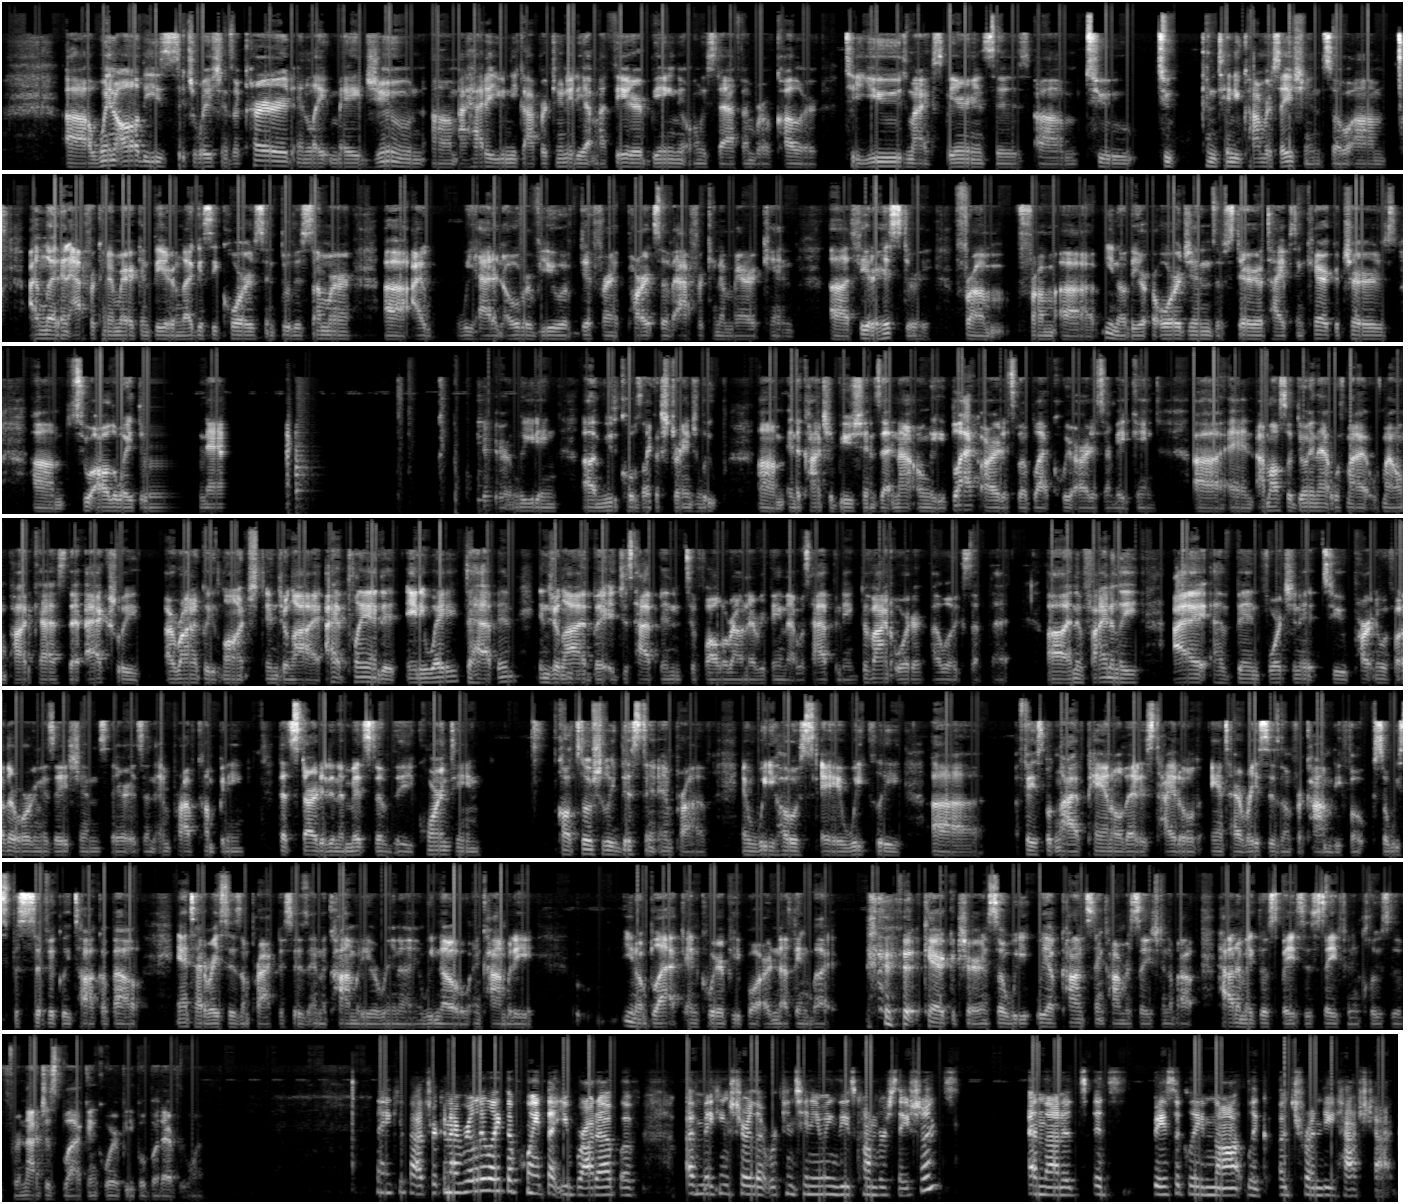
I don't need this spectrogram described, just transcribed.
uh, when all these situations occurred in late May, June, um, I had a unique opportunity at my theater, being the only staff member of color, to use my experiences um, to to continue conversation. So um, I led an African American theater legacy course, and through the summer, uh, I we had an overview of different parts of African American uh, theater history, from from uh, you know the origins of stereotypes and caricatures um, to all the way through now leading uh, musicals like A Strange Loop um, and the contributions that not only Black artists but Black queer artists are making. Uh, and I'm also doing that with my with my own podcast that actually ironically launched in July. I had planned it anyway to happen in July, but it just happened to fall around everything that was happening. Divine order, I will accept that. Uh, and then finally, I have been fortunate to partner with other organizations. There is an improv company that started in the midst of the quarantine called Socially Distant Improv, and we host a weekly uh, Facebook Live panel that is titled Anti Racism for Comedy Folks. So we specifically talk about anti racism practices in the comedy arena. And we know in comedy, you know, Black and queer people are nothing but caricature. And so we, we have constant conversation about how to make those spaces safe and inclusive for not just Black and queer people, but everyone. Thank you, Patrick. And I really like the point that you brought up of of making sure that we're continuing these conversations and that it's it's basically not like a trendy hashtag.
